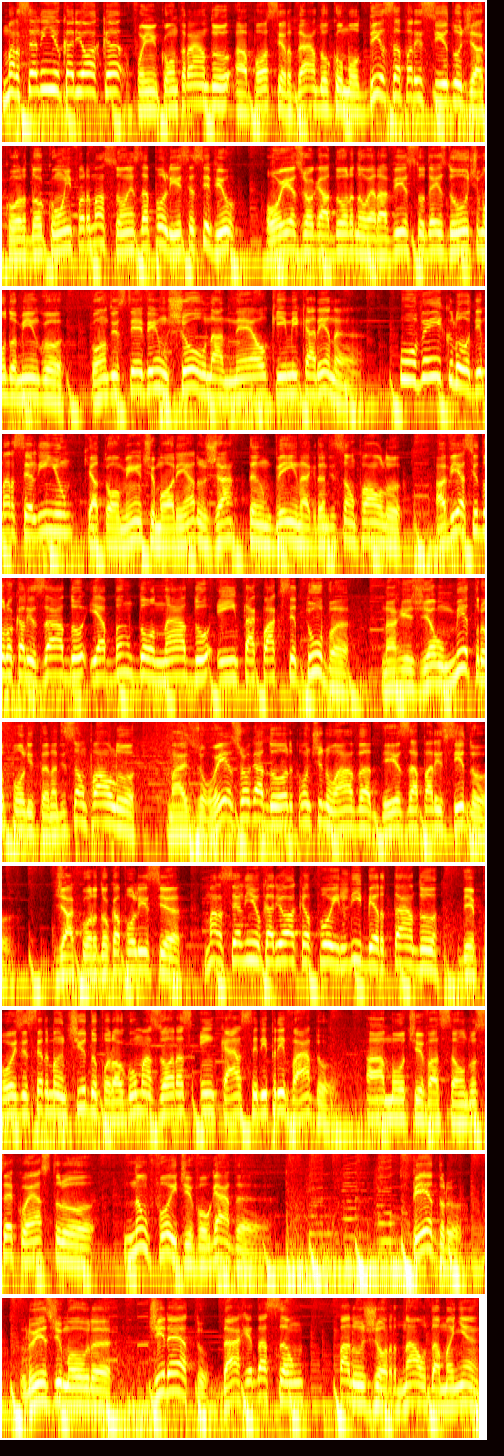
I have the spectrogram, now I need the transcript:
Marcelinho Carioca foi encontrado após ser dado como desaparecido de acordo com informações da Polícia Civil. O ex-jogador não era visto desde o último domingo, quando esteve em um show na Neoquímica Arena. O veículo de Marcelinho, que atualmente mora em Arujá, também na Grande São Paulo, havia sido localizado e abandonado em Itaquaquecetuba, na região metropolitana de São Paulo, mas o ex-jogador continuava desaparecido. De acordo com a polícia, Marcelinho Carioca foi libertado depois de ser mantido por algumas horas em cárcere privado. A motivação do sequestro não foi divulgada. Pedro Luiz de Moura, direto da redação para o Jornal da Manhã.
